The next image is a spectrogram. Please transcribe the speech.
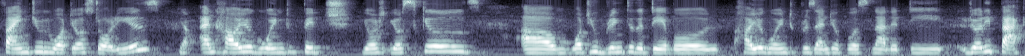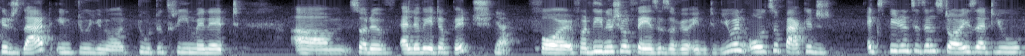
fine tune what your story is Yeah. and how you're going to pitch your your skills, um, what you bring to the table, how you're going to present your personality. Really package that into you know a two to three minute um, sort of elevator pitch Yeah. for for the initial phases of your interview, and also package experiences and stories that you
